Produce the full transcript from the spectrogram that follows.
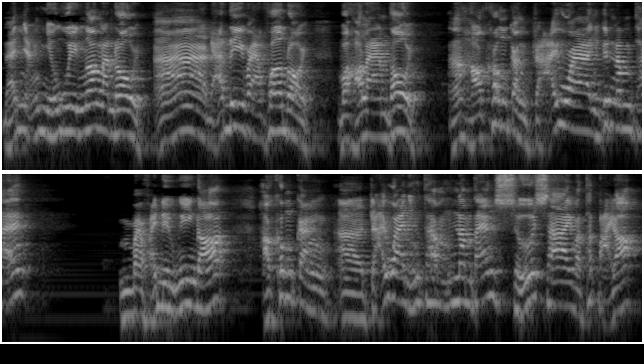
đã nhận nhượng quyền ngon lành rồi. À đã đi vào phơm rồi. Và họ làm thôi. À, họ không cần trải qua những cái năm tháng mà phải điều nghiên đó. Họ không cần à, trải qua những thăm năm tháng sửa sai và thất bại đó.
